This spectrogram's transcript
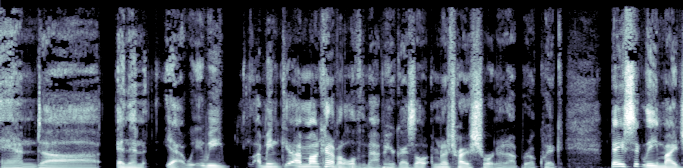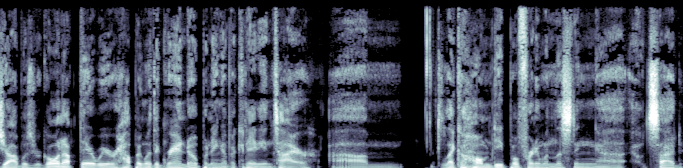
and uh, and then yeah we, we I mean I'm on kind of all over the map here, guys. i am to try to shorten it up real quick. Basically, my job was we are going up there. We were helping with the grand opening of a Canadian Tire. Um, like a Home Depot for anyone listening uh, outside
